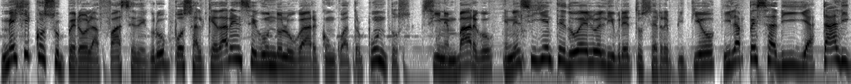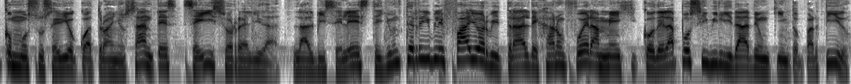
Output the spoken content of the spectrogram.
México superó la fase de grupos al quedar en segundo lugar con cuatro puntos. Sin embargo, en el siguiente duelo el libreto se repitió y la pesadilla, tal y como sucedió cuatro años antes, se hizo realidad. La albiceleste y un terrible fallo arbitral dejaron fuera a México de la posibilidad de un quinto partido,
